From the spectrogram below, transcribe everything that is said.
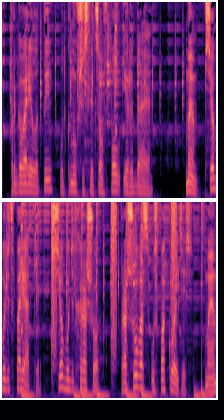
— проговорила ты, уткнувшись лицом в пол и рыдая. «Мэм, все будет в порядке, все будет хорошо. Прошу вас, успокойтесь. Мэм?»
